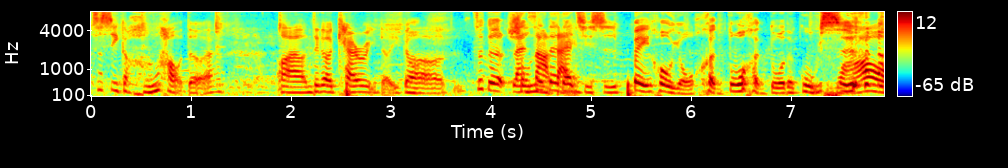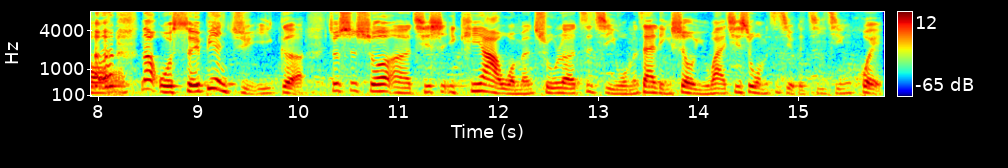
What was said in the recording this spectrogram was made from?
这是一个很好的。啊，这个 carry 的一个这个蓝色袋袋其实背后有很多很多的故事。那我随便举一个，就是说，呃，其实 IKEA 我们除了自己我们在零售以外，其实我们自己有个基金会。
